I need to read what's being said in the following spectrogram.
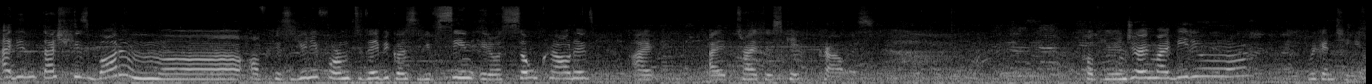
I didn't touch his bottom uh, of his uniform today because you've seen it was so crowded. I, I tried to escape crowds. Hope you enjoyed my video. We continue.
